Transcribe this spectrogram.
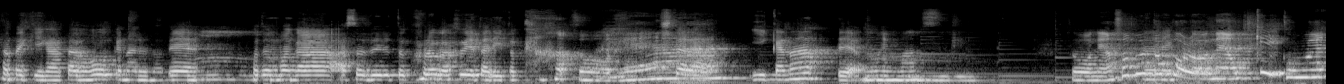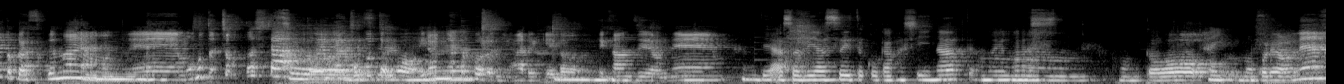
か小竹が多分多くなるので、うん子供が遊べるところが増えたりとかそうね。したらいいかなって思います。うんそうね、遊ぶところね、大きい公園とか少ないもんね。もうほんとちょっとした公園がここですよねいろんなところにあるけど、うんって感じよね。で遊びやすいとこが欲しいなって思います。うん本当、はいもうこれをね、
